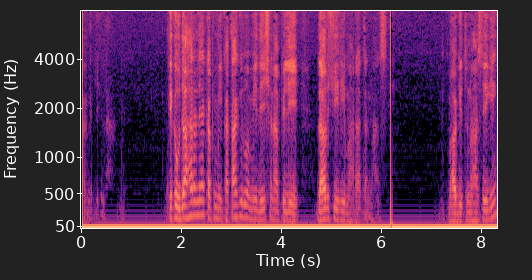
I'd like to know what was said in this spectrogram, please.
කරන්න කියලා. ඒක උදාහරණයක් අපි මේ කතා කරුවා මේ දේශනා පිළේ දාරුචීරිය මහරහතන් වහන්සේ. භාග්‍යතුන් වහන්සේගෙන්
